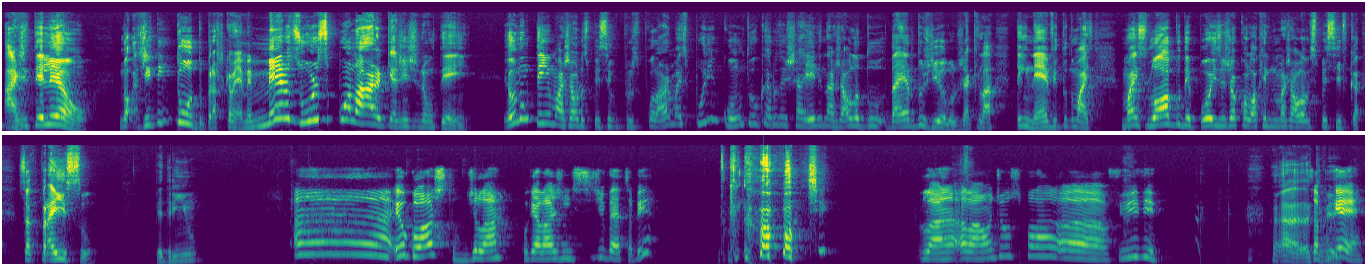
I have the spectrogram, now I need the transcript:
A gente tem leão. A gente tem tudo, praticamente. Menos o urso polar que a gente não tem. Eu não tenho uma jaula específica pro urso polar, mas por enquanto eu quero deixar ele na jaula do- da Era do Gelo, já que lá tem neve e tudo mais. Mas logo depois eu já coloco ele numa jaula específica. Só que pra isso, Pedrinho, Ah, eu gosto de lá. Porque lá a gente se diverte, sabia? Onde? Lá, lá onde os polar ah, vive. Ah, Sabe por quê? quê?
